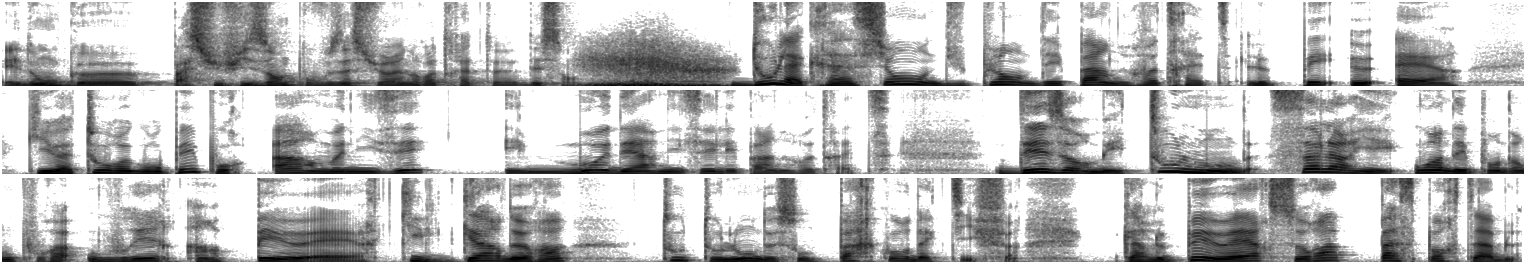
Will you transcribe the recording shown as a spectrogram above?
et donc euh, pas suffisante pour vous assurer une retraite euh, décente. D'où la création du plan d'épargne retraite, le PER, qui va tout regrouper pour harmoniser et moderniser l'épargne retraite. Désormais, tout le monde, salarié ou indépendant, pourra ouvrir un PER qu'il gardera tout au long de son parcours d'actif. Car le PER sera passeportable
